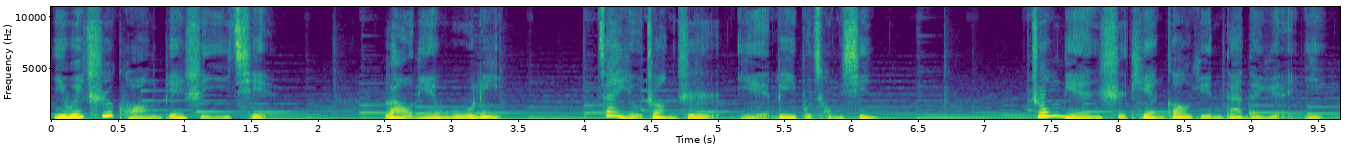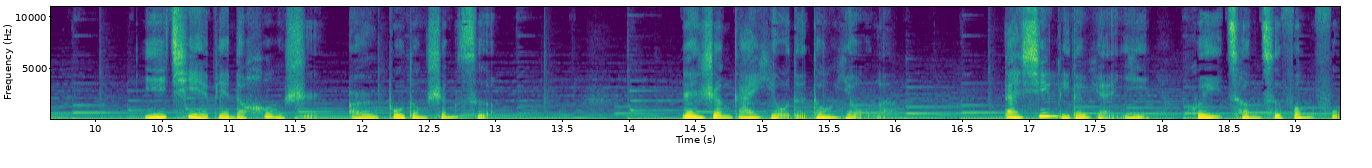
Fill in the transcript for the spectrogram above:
以为痴狂便是一切；老年无力，再有壮志也力不从心。中年是天高云淡的远意，一切变得厚实而不动声色。人生该有的都有了，但心里的远意会层次丰富。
